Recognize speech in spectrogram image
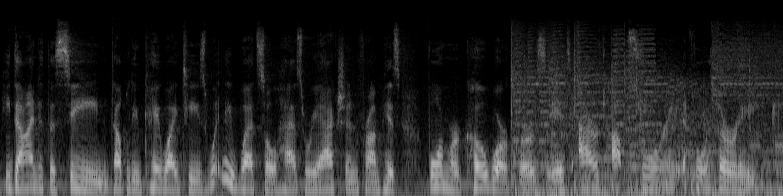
He died at the scene. WKYT's Whitney Wetzel has reaction from his former co-workers. It's our top story at 430.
